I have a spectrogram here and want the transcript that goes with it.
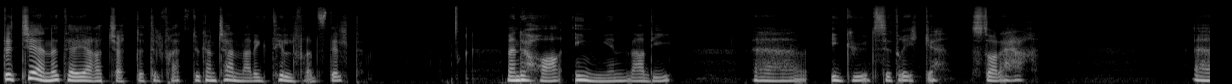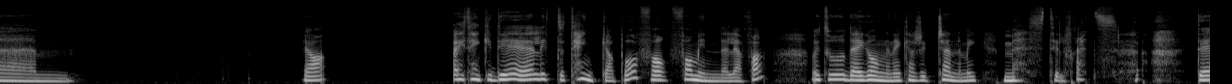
Det tjener til å gjøre kjøttet tilfreds, du kan kjenne deg tilfredsstilt. Men det har ingen verdi eh, i Guds rike, står det her. Um, ja, jeg tenker det er litt å tenke på, for, for min del iallfall. Og jeg tror de gangene jeg kanskje kjenner meg mest tilfreds, det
